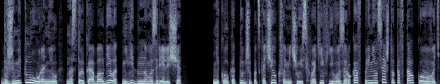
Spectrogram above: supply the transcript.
Даже метлу уронил, настолько обалдел от невиданного зрелища. Николка тут же подскочил к Фомичу и, схватив его за рукав, принялся что-то втолковывать.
